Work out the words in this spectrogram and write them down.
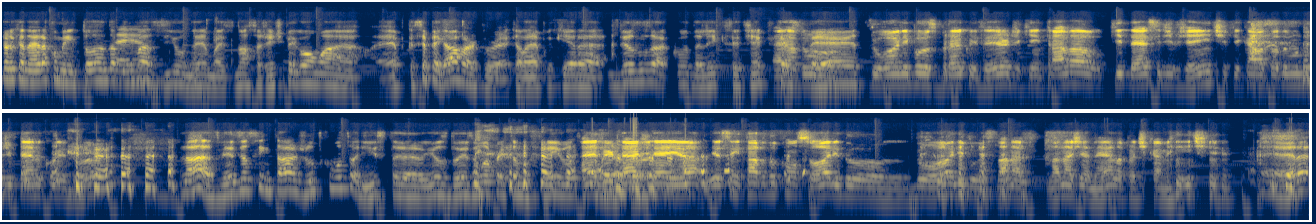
Pelo que a Naira comentou, anda é. bem vazio, né? Mas, nossa, a gente pegou uma época. Você pegava, Arthur, aquela época que era Deus nos acuda ali, que você tinha que ficar era do, esperto. do ônibus branco e verde, que entrava o que desce de gente, ficava todo mundo de pé no corredor. não, às vezes eu sentava junto com o motorista e os dois, um apertando o freio, outro É verdade, né? Ia, ia sentado no console do, do ônibus, lá na, lá na janela, praticamente. É, era.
